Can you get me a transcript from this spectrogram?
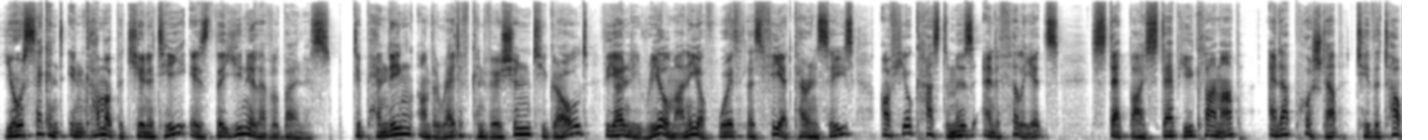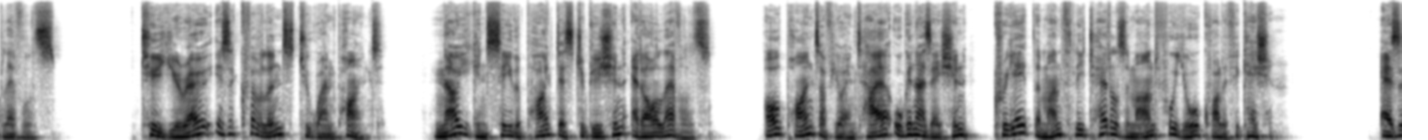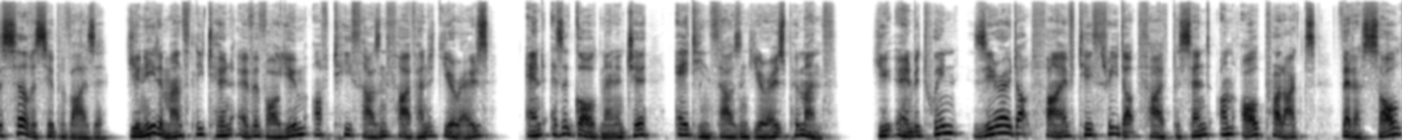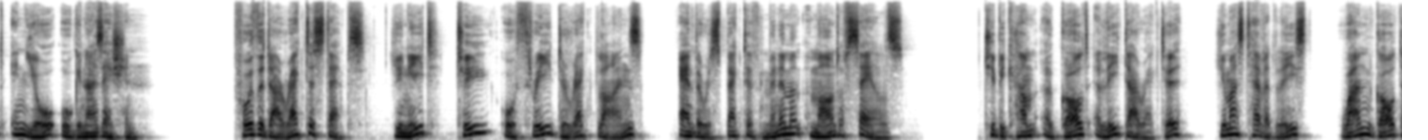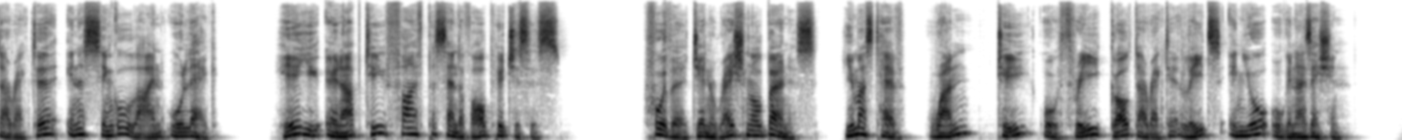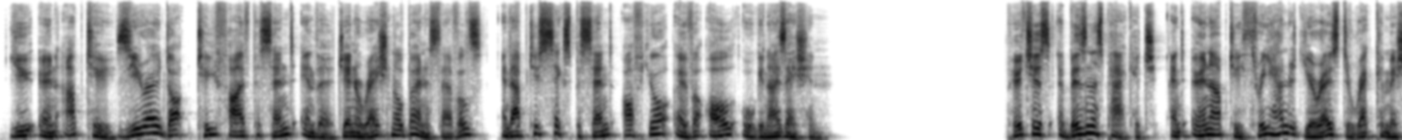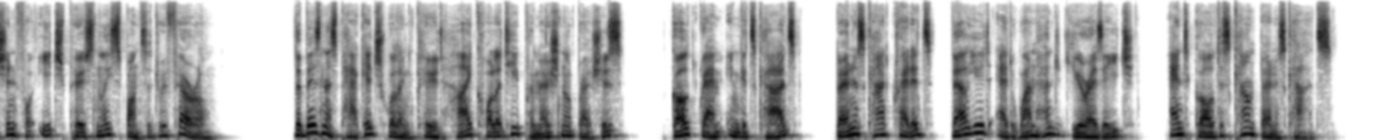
Your second income opportunity is the Unilevel bonus. Depending on the rate of conversion to gold, the only real money of worthless fiat currencies of your customers and affiliates, step by step you climb up and are pushed up to the top levels. 2 euro is equivalent to 1 point. Now you can see the point distribution at all levels. All points of your entire organization create the monthly totals amount for your qualification. As a silver supervisor, you need a monthly turnover volume of 2,500 euros and as a gold manager, 18,000 euros per month. You earn between 0.5 to 3.5% on all products that are sold in your organization. For the director steps, you need two or three direct lines and the respective minimum amount of sales. To become a Gold Elite Director, you must have at least one gold director in a single line or leg. Here you earn up to 5% of all purchases. For the generational bonus, you must have one, two, or three Gold Director elites in your organization. You earn up to 0.25% in the generational bonus levels and up to 6% of your overall organization. Purchase a business package and earn up to 300 euros direct commission for each personally sponsored referral. The business package will include high-quality promotional brochures, gold gram ingots cards, bonus card credits valued at 100 euros each, and gold discount bonus cards.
